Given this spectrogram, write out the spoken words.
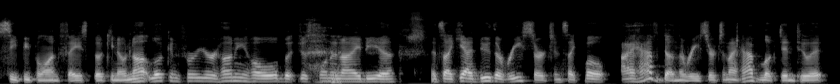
see people on facebook you know not looking for your honey hole but just want an idea. It's like yeah do the research. And it's like well i have done the research and i have looked into it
